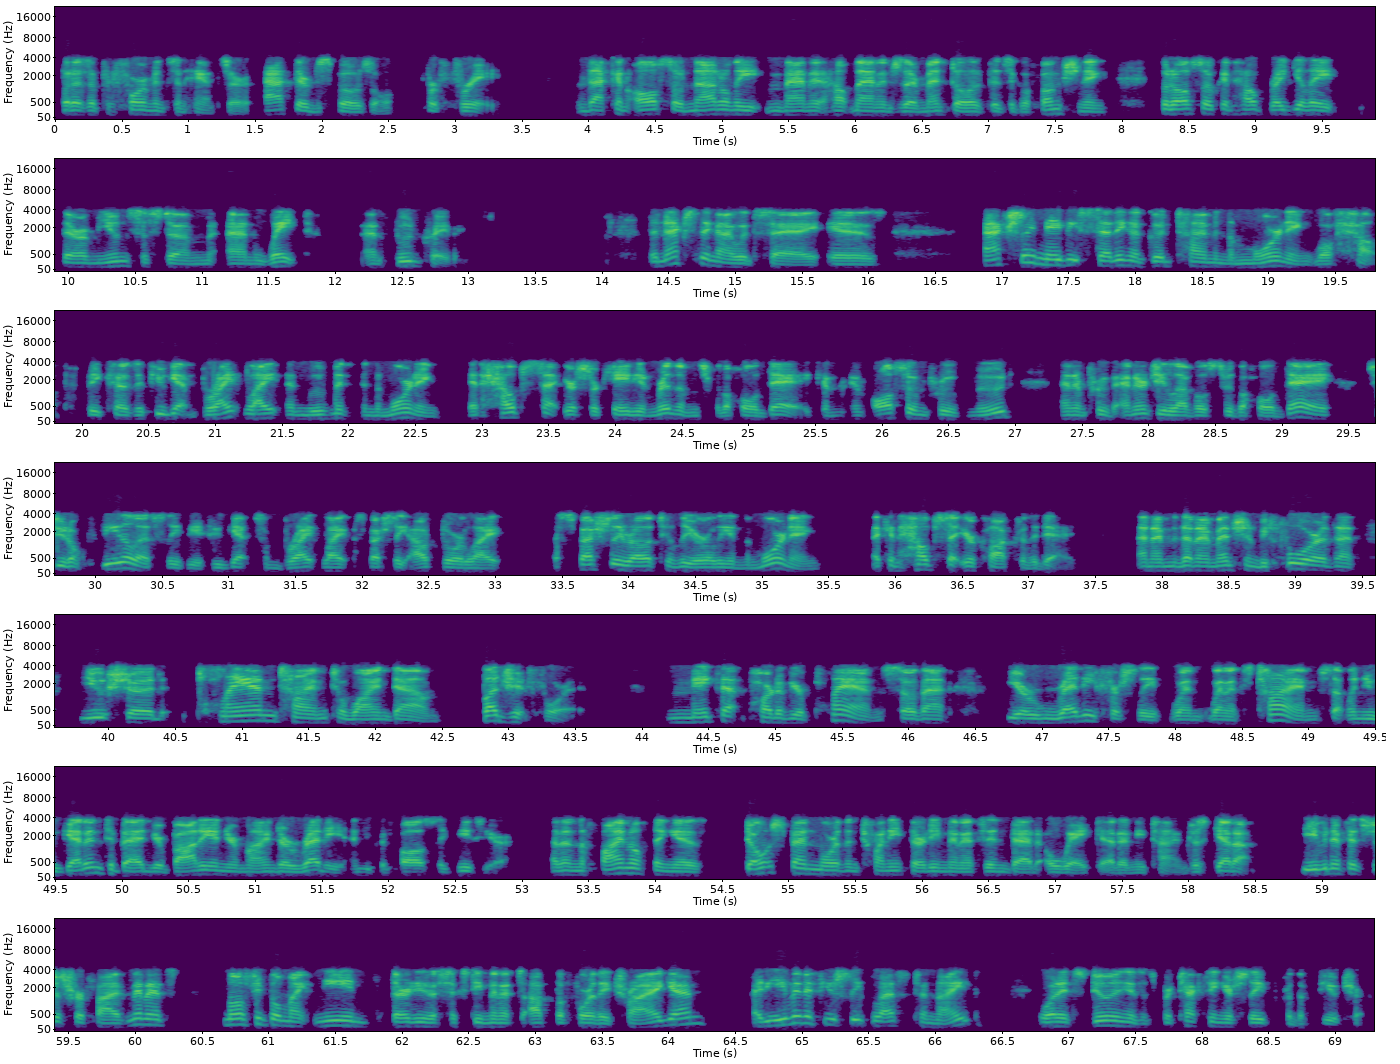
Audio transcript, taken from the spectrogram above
but as a performance enhancer at their disposal for free. That can also not only help manage their mental and physical functioning, but also can help regulate their immune system and weight and food cravings. The next thing I would say is actually maybe setting a good time in the morning will help because if you get bright light and movement in the morning, it helps set your circadian rhythms for the whole day. It can also improve mood and improve energy levels through the whole day so you don't feel as sleepy if you get some bright light, especially outdoor light, especially relatively early in the morning, that can help set your clock for the day. And I, then I mentioned before that you should plan time to wind down, budget for it, make that part of your plan so that you're ready for sleep when, when it's time, so that when you get into bed, your body and your mind are ready and you can fall asleep easier. And then the final thing is don't spend more than 20, 30 minutes in bed awake at any time. Just get up. Even if it's just for five minutes, most people might need 30 to 60 minutes up before they try again. And even if you sleep less tonight, what it's doing is it's protecting your sleep for the future.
